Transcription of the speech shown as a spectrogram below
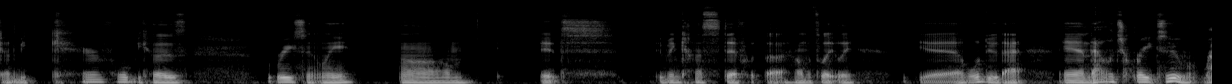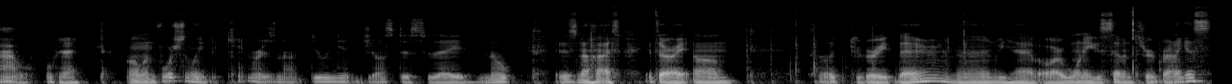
Got to be careful because recently, um, it's They've been kind of stiff with the helmets lately. Yeah, we'll do that. And that looks great too. Wow. Okay. Um, unfortunately, the camera is not doing it justice today. Nope, it is not. It's all right. Um, so it looks great there. And then we have our 187th trooper. And I guess,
